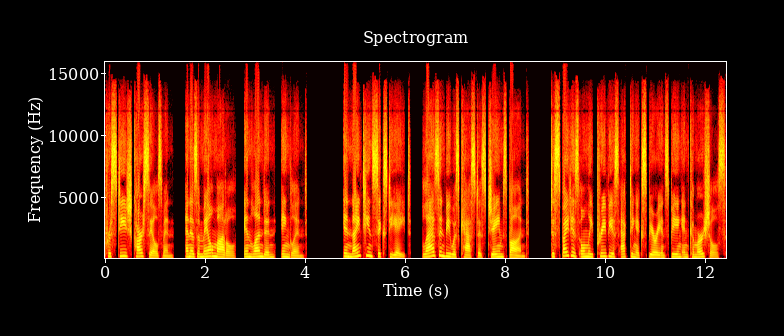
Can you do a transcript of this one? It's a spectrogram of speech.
prestige car salesman, and as a male model, in London, England. In 1968, Lazenby was cast as James Bond. Despite his only previous acting experience being in commercials,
